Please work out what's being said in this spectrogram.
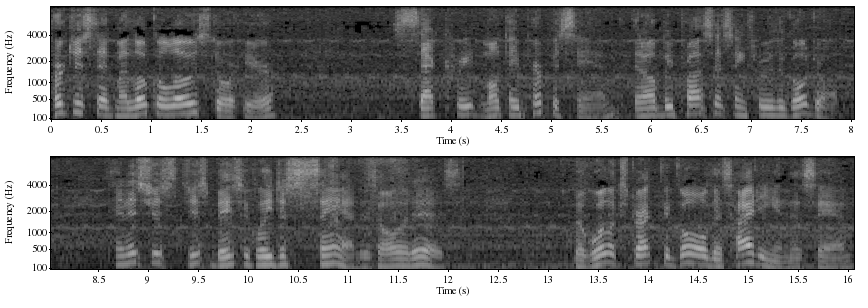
purchased at my local Lowe's store here, Sakrete multi-purpose sand that I'll be processing through the gold drop. And it's just, just basically just sand is all it is. But we'll extract the gold that's hiding in this sand,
